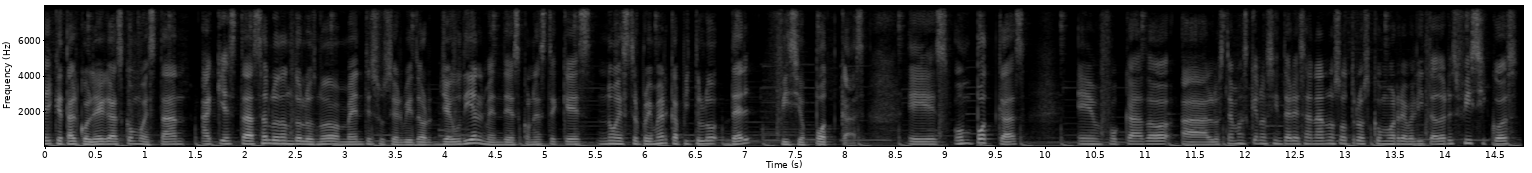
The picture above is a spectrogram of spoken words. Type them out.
Hey, ¿qué tal colegas? ¿Cómo están? Aquí está saludándolos nuevamente su servidor Yeudiel Méndez con este que es nuestro primer capítulo del Fisio Podcast. Es un podcast enfocado a los temas que nos interesan a nosotros como rehabilitadores físicos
